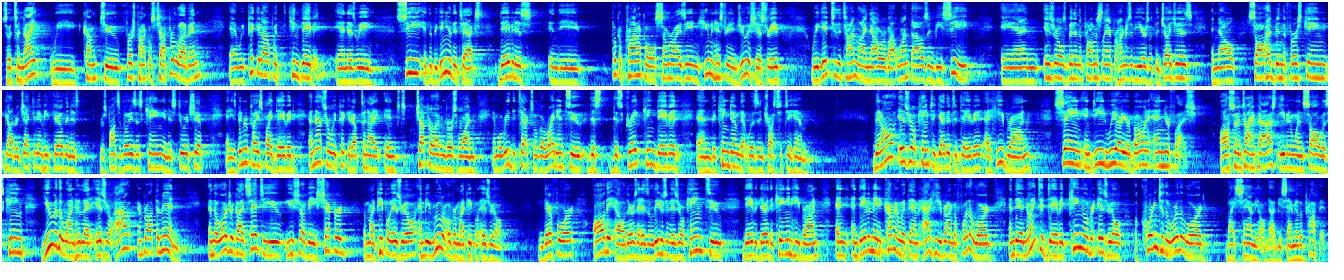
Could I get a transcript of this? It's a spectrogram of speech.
So tonight we come to First Chronicles chapter 11 and we pick it up with King David. And as we see at the beginning of the text, David is in the book of Chronicles summarizing human history and Jewish history. We get to the timeline now, we're about 1000 BC, and Israel's been in the promised land for hundreds of years with the judges, and now Saul had been the first king. God rejected him. He failed in his responsibilities as king and his stewardship, and he's been replaced by David. And that's where we pick it up tonight in chapter 11, verse 1. And we'll read the text and we'll go right into this, this great King David and the kingdom that was entrusted to him. Then all Israel came together to David at Hebron, saying, Indeed, we are your bone and your flesh. Also, in time past, even when Saul was king, you were the one who led Israel out and brought them in. And the Lord your God said to you, You shall be shepherd of my people Israel and be ruler over my people Israel. And therefore, all the elders, that is, the leaders of Israel, came to David there, the king in Hebron, and, and David made a covenant with them at Hebron before the Lord, and they anointed David king over Israel according to the word of the Lord by Samuel. That would be Samuel the prophet.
